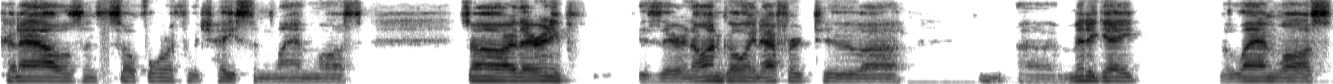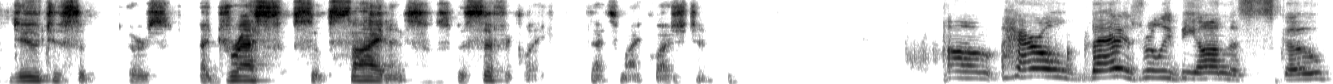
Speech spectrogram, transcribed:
canals and so forth, which hastened land loss. So, are there any is there an ongoing effort to uh, uh, mitigate the land loss due to or address subsidence specifically? That's my question. Um, Harold, that is really beyond the scope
